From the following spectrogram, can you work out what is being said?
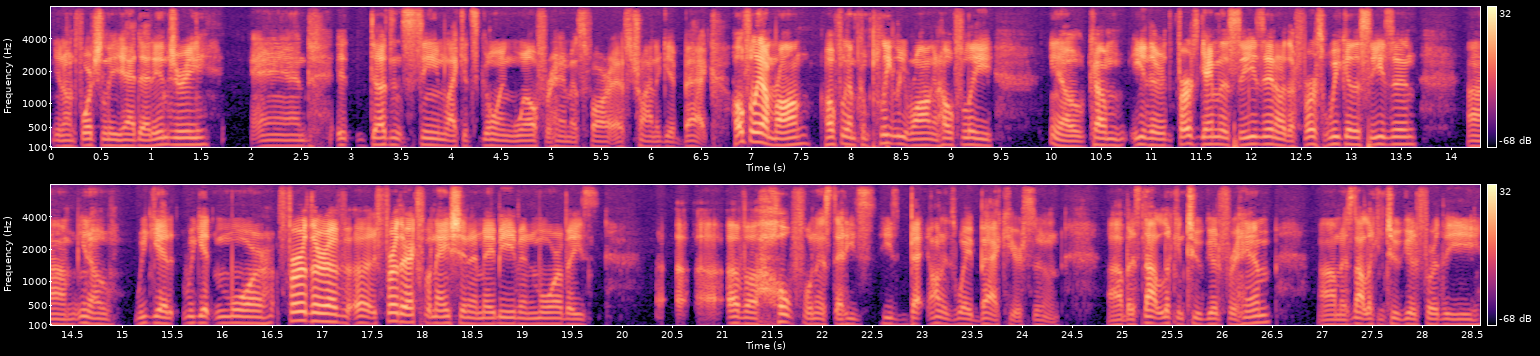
you know, unfortunately, he had that injury, and it doesn't seem like it's going well for him as far as trying to get back. Hopefully, I'm wrong. Hopefully, I'm completely wrong, and hopefully, you know, come either the first game of the season or the first week of the season, um, you know, we get we get more further of uh, further explanation and maybe even more of a uh, uh of a hopefulness that he's he's on his way back here soon. Uh, but it's not looking too good for him. Um, it's not looking too good for the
